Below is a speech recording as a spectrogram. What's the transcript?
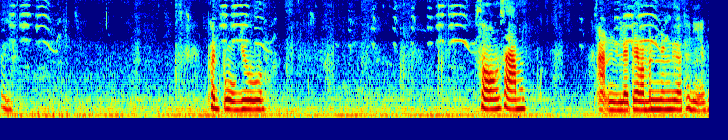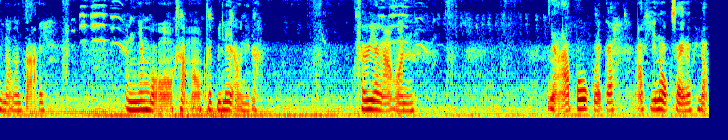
อันนี้เพิ่นปลูกอยู่สองสามอันนี่แหละแต่ว่ามันยังเหลือเท่านี้พี่น้องมันตาย อันยังบอกออกสามออกแต่ปีแล้วนี่ก็เสวียงเอาอันหยาปกเลยก็เอาขี้นกใส่นะพี่น้อง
